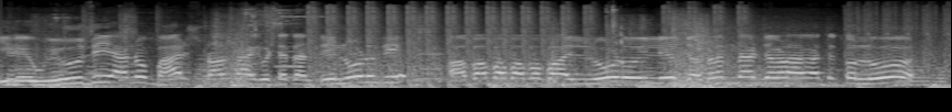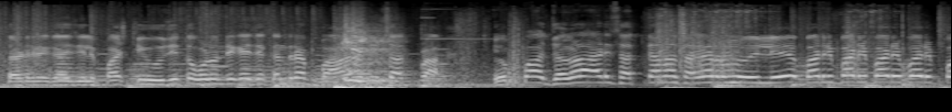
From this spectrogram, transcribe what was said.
ಈಗ ಯೂಸಿ ಅನ್ನೋ ಭಾಳ ಸ್ಟ್ರಾಂಗ್ ಆಗಿಬಿಟ್ಟೈತಂತ್ರಿ ನೋಡ್ರಿ ಅಬಾಬಾಬಾಬಾ ಇಲ್ಲಿ ನೋಡು, ಇಲ್ಲಿ ಜಗಳದ ಜಗಳ ಆಗತ್ತಲ್ಲೋ ತಡ್ರಿ ಗೈಸ್ ಇಲ್ಲಿ ಫಸ್ಟ್ ಯೂಸಿ ತಗೊಳ್ರಿ ಗೈಸ್ ಯಾಕಂದ್ರೆ ಭಾಳ ದಿವಸ ಆತ್ಪ. ಯಪ್ಪ, ಜಗಳ ಆಡಿ ಸತ್ಯನ ಸಾಗರಲ್ಲೂ ಇಲ್ಲಿ. ಬರ್ರಿ ಬರ್ರಿ ಬರ್ರಿ, ಬರ್ರಿಪ್ಪ.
